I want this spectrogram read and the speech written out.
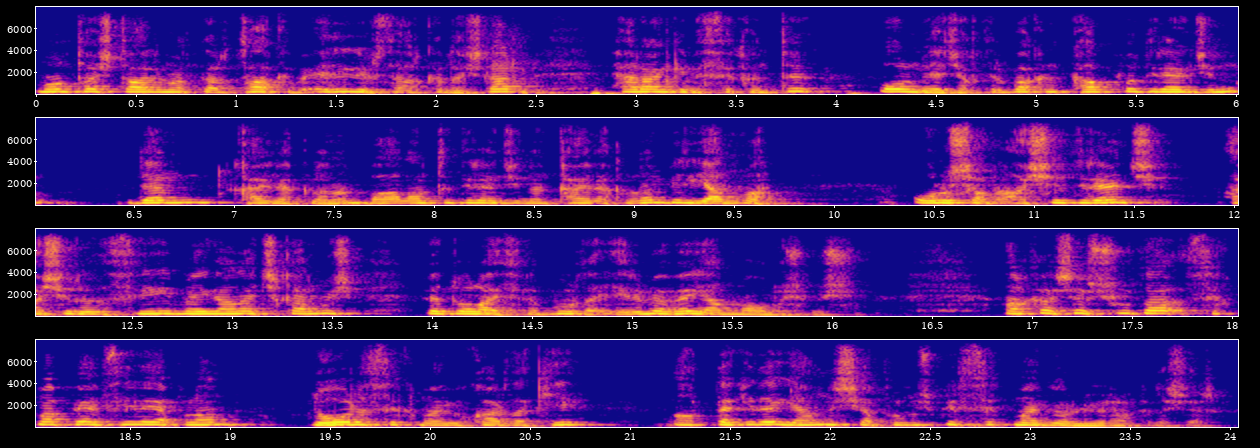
montaj talimatları takip edilirse arkadaşlar herhangi bir sıkıntı olmayacaktır. Bakın kablo direncinden kaynaklanan, bağlantı direncinden kaynaklanan bir yanma oluşan aşırı direnç aşırı ısıyı meydana çıkarmış ve dolayısıyla burada erime ve yanma oluşmuş. Arkadaşlar şurada sıkma pensiyle yapılan doğru sıkma yukarıdaki alttaki de yanlış yapılmış bir sıkma görülüyor arkadaşlar.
